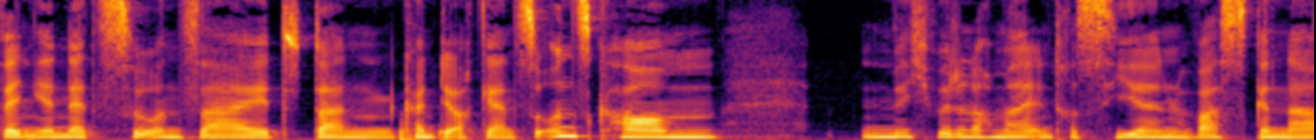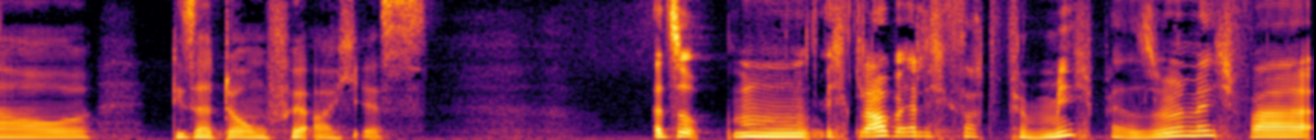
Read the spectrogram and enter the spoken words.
wenn ihr nett zu uns seid, dann könnt ihr auch gern zu uns kommen. Mich würde noch mal interessieren, was genau dieser Dome für euch ist. Also, mm, ich glaube ehrlich gesagt, für mich persönlich war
